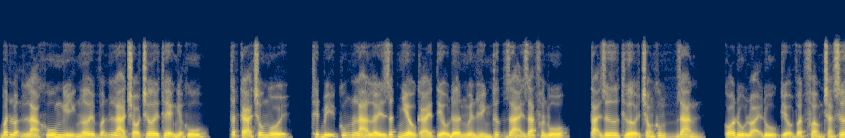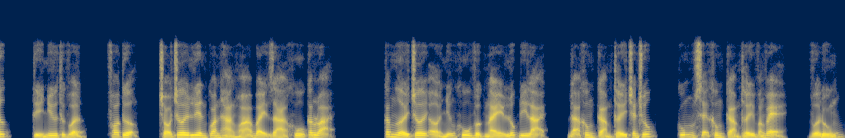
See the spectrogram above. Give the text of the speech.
Bất luận là khu nghỉ ngơi vẫn là trò chơi thể nghiệm khu tất cả chỗ ngồi, thiết bị cũng là lấy rất nhiều cái tiểu đơn nguyên hình thức giải rác phân bố, tại dư thừa trong không gian, có đủ loại đủ kiểu vật phẩm trang sức, tỉ như thực vật, pho tượng, trò chơi liên quan hàng hóa bày ra khu các loại. Các người chơi ở những khu vực này lúc đi lại, đã không cảm thấy chen trúc cũng sẽ không cảm thấy vắng vẻ, vừa đúng.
